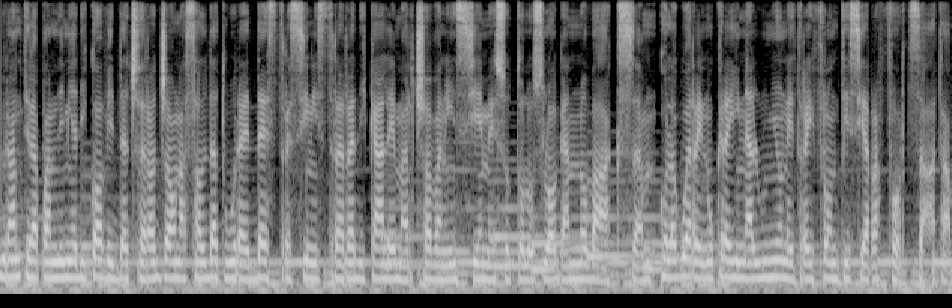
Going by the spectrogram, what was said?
Durante la pandemia di Covid c'era già una saldatura e destra e sinistra radicale marciavano insieme sotto lo slogan Novax. Con la guerra in Ucraina l'unione tra i fronti si è rafforzata.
